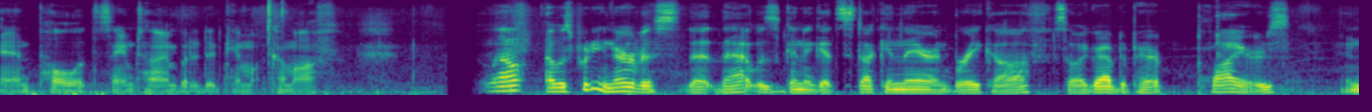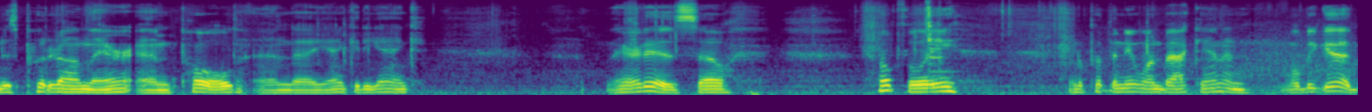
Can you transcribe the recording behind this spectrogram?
and pull at the same time but it did come, come off well I was pretty nervous that that was gonna get stuck in there and break off so I grabbed a pair of pliers and just put it on there and pulled and uh, yankety yank there it is so hopefully I'm gonna put the new one back in and we'll be good.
